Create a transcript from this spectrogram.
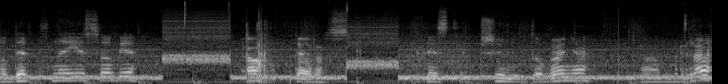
Odetnę je sobie. O, teraz kwestia przylutowania. Dobra.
